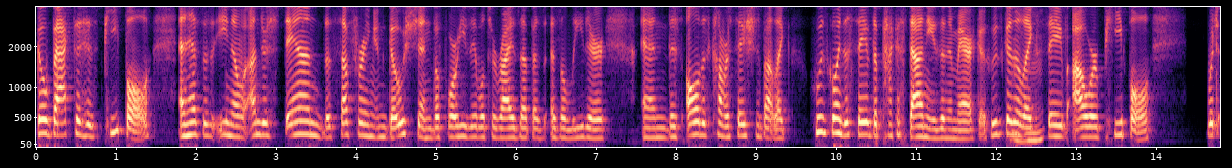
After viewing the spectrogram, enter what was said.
go back to his people and has to, you know, understand the suffering in Goshen before he's able to rise up as, as a leader. And there's all this conversation about like, who's going to save the Pakistanis in America? Who's going to mm-hmm. like save our people? Which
